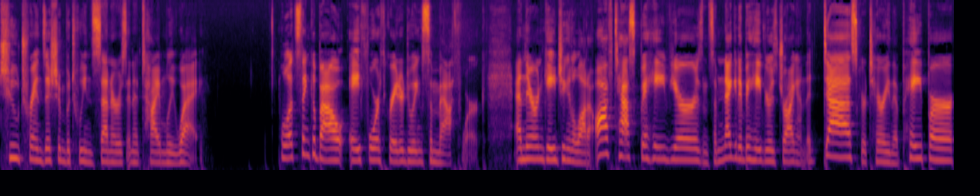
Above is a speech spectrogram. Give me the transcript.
to transition between centers in a timely way. Well, let's think about a fourth grader doing some math work and they're engaging in a lot of off task behaviors and some negative behaviors, drawing on the desk or tearing the paper.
